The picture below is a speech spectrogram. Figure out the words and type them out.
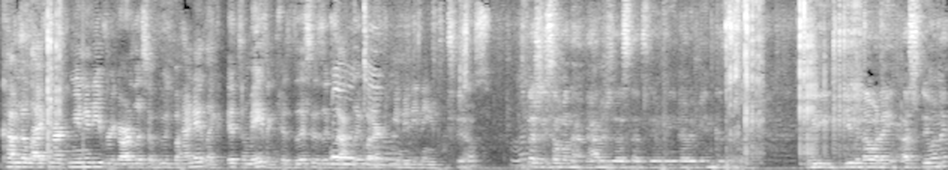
come to life in our community, regardless of who's behind it, like, it's amazing, cause this is exactly what our community needs. Yeah. Especially someone that matters to us, that's doing it, you know what I mean? Cause it's like, we, even though it ain't us doing it,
